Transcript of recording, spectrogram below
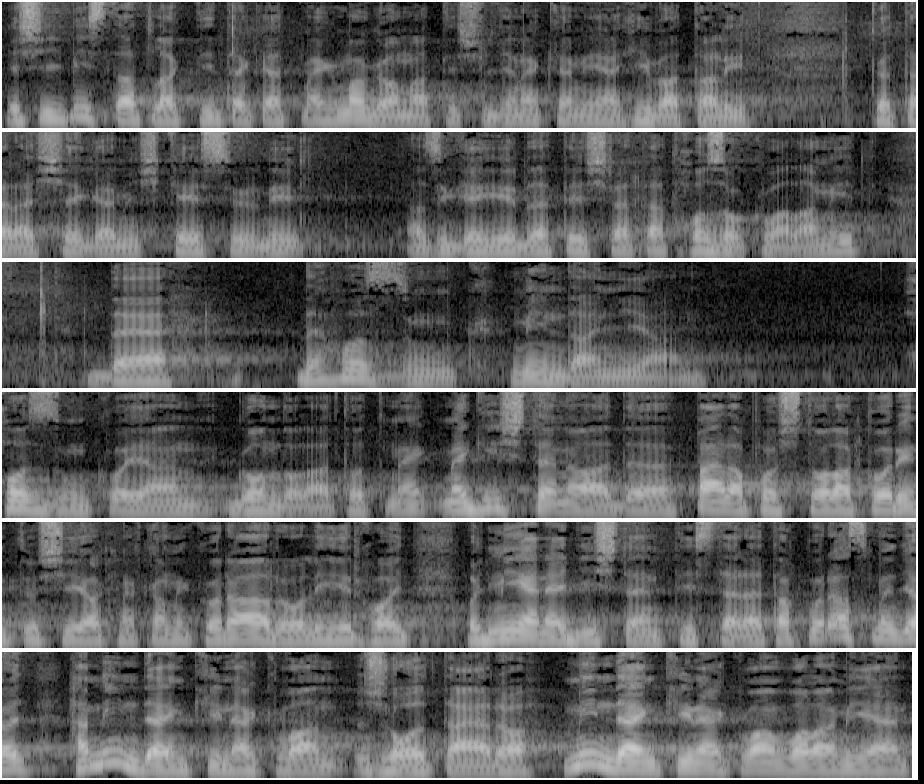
És így biztatlak titeket, meg magamat is, ugye nekem ilyen hivatali kötelességem is készülni az ige hirdetésre, tehát hozok valamit, de, de hozzunk mindannyian hozzunk olyan gondolatot, meg, meg Isten ad. Pálapostól a korintusiaknak, amikor arról ír, hogy, hogy milyen egy Isten tisztelet, akkor azt mondja, hogy hát mindenkinek van Zsoltára, mindenkinek van valamilyen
